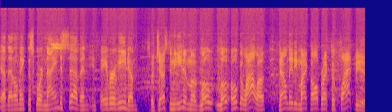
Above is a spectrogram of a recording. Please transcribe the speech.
Yeah, that'll make the score 9 to 7 in favor of Eidem. So Justin Eidem of Low, Low Ogallala now leading Mike Albrecht of Platteview.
